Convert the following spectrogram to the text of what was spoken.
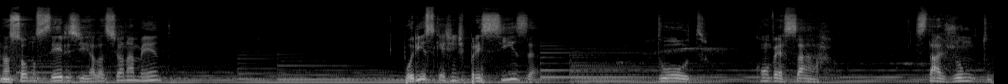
Nós somos seres de relacionamento. Por isso que a gente precisa do outro, conversar, estar junto,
